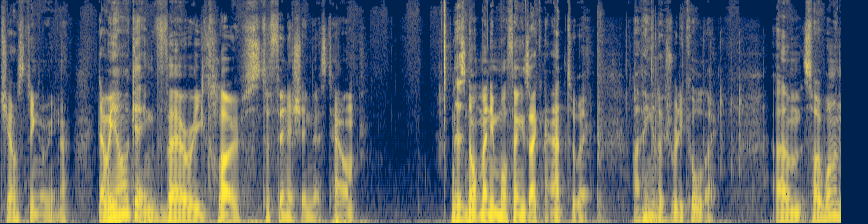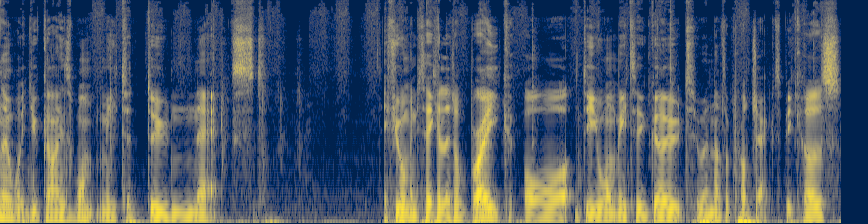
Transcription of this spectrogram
jousting arena. Now, we are getting very close to finishing this town. There's not many more things I can add to it. I think it looks really cool, though. Um, so I want to know what you guys want me to do next. If you want me to take a little break, or do you want me to go to another project? Because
